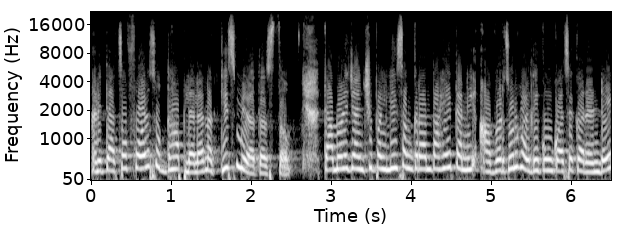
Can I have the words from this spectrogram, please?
आणि त्याचं फळ सुद्धा आपल्याला नक्कीच मिळत असतं. त्यामुळे ज्यांची पहिली संक्रांत आहे त्यांनी आवर्जून हळदी कुंकवाचे करंडे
